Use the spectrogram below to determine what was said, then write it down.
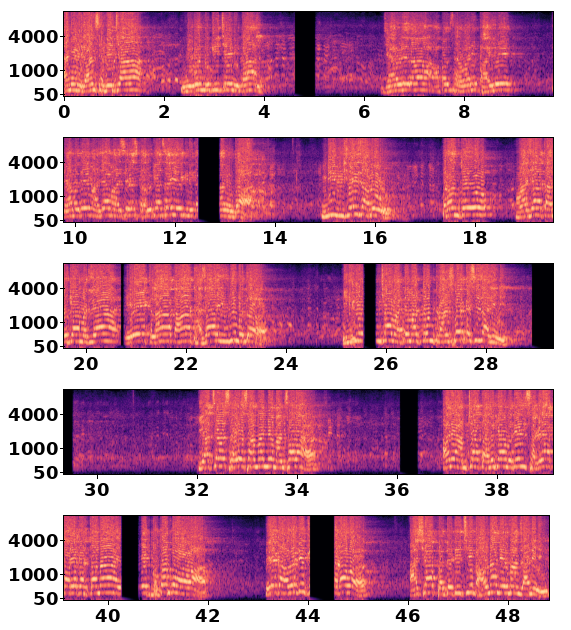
आणि विधानसभेच्या निवडणुकीचे निकाल. ज्या वेळेला आपण सर्वांनी पाहिले त्यामध्ये माझ्या माळशिरस तालुक्याचाही एक निकाल होता. मी विजयी झालो परंतु माझ्या तालुक्यामधल्या एक लाख आठ हजार एवढी मतं ईव्हीएमच्या माध्यमातून ट्रान्सफर कशी झाली? याचा सर्वसामान्य माणसाला आणि आमच्या तालुक्यामधील सगळ्या कार्यकर्त्यांना एक भूकंप व्हावा एक आवडीत करावं अशा पद्धतीची भावना निर्माण झाली.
